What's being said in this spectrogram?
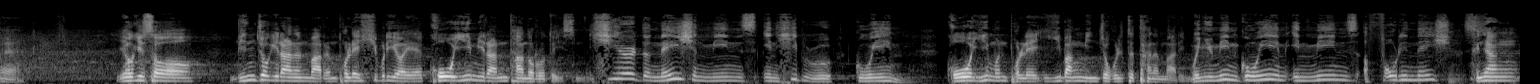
예. 여기서 민족이라는 말은 본래 히브리어의 고임이라는 단어로 되어 있습니다. Here the nation means in Hebrew goim. 고임은 본래 이방 민족을 뜻하는 말입니다. When you mean goim, it means a foreign nations. 그냥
